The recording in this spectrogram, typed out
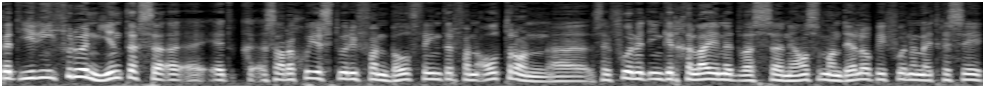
Vir hierdie vroeë 90s uh, het is daar 'n goeie storie van Bill Venter van Ultron. Uh, sy foon het eendag gelei en dit was uh, Nelson Mandela op die foon en hy het gesê:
